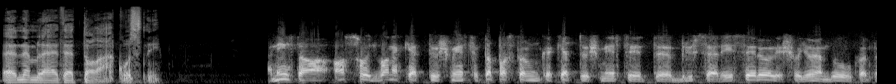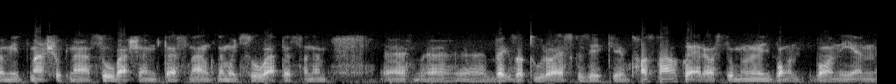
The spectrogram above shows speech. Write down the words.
eh, nem lehetett találkozni? Nézd, az, hogy van-e kettős mérce, tapasztalunk-e kettős mércét eh, Brüsszel részéről, és hogy olyan dolgokat, amit másoknál szóvá sem tesz nálunk, nem hogy szóvá tesz, hanem eh, vegzatúra eszközéként használ, akkor erre azt mondom, hogy van, van ilyen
